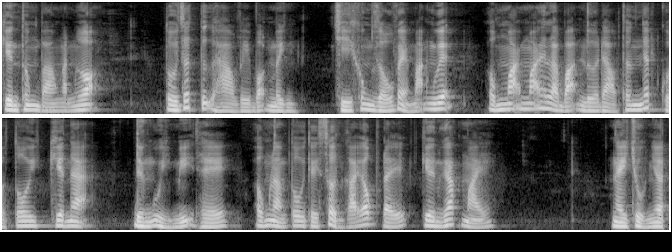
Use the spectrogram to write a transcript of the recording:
Kiên thông báo ngắn gọn. Tôi rất tự hào về bọn mình, Chí không giấu vẻ mãn nguyện, ông mãi mãi là bạn lừa đảo thân nhất của tôi, Kiên ạ. À. Đừng ủy mị thế, ông làm tôi thấy sởn gái ốc đấy, Kiên gác máy. Ngày chủ nhật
